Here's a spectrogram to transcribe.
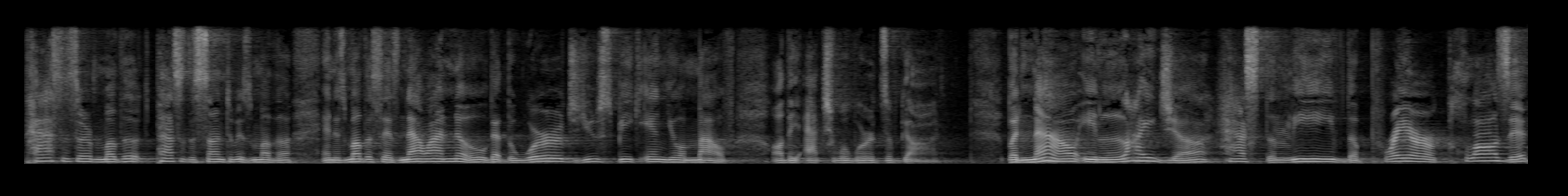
passes her mother, passes the son to his mother, and his mother says, Now I know that the words you speak in your mouth are the actual words of God. But now Elijah has to leave the prayer closet.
